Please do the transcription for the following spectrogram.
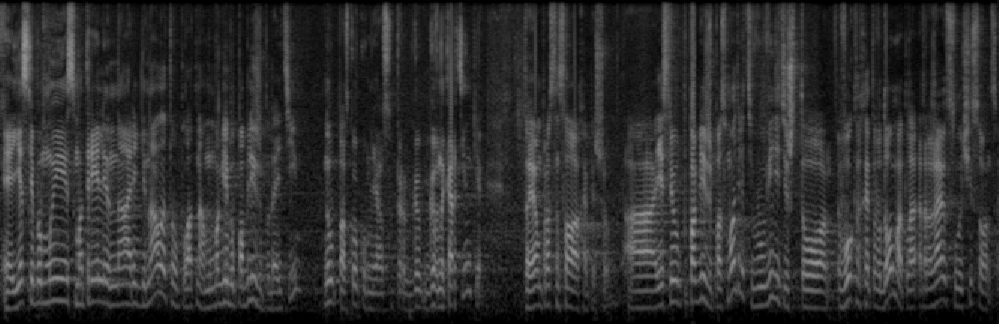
Э, если бы мы смотрели на оригинал этого полотна, мы могли бы поближе подойти, ну, поскольку у меня супер говнокартинки, то я вам просто на словах опишу. А если вы поближе посмотрите, вы увидите, что в окнах этого дома отражаются лучи солнца.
